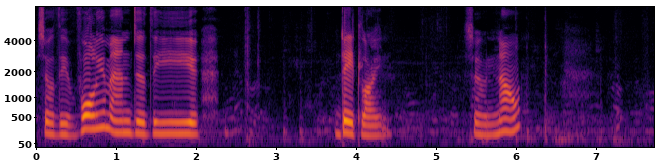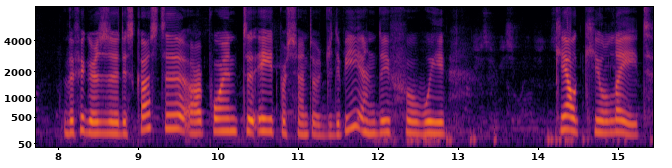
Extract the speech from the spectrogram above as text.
So the volume and the dateline. So now the figures discussed are 0.8% of GDP, and if we calculate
